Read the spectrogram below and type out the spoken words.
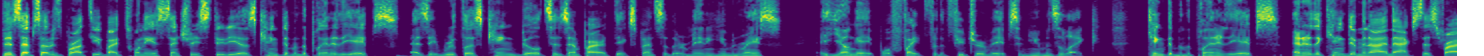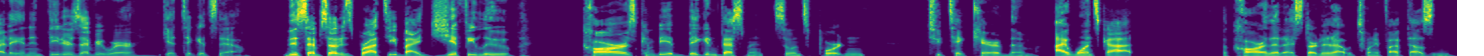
This episode is brought to you by 20th Century Studios' Kingdom of the Planet of the Apes. As a ruthless king builds his empire at the expense of the remaining human race, a young ape will fight for the future of apes and humans alike. Kingdom of the Planet of the Apes. Enter the kingdom in IMAX this Friday and in theaters everywhere. Get tickets now. This episode is brought to you by Jiffy Lube. Cars can be a big investment, so it's important to take care of them. I once got a car that I started out with 25,000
